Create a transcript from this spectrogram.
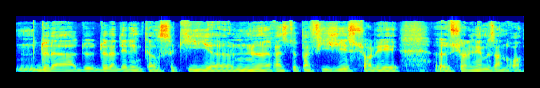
de, la, de, délinquance qui ne reste pas figé sur les, sur les mêmes endroits.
